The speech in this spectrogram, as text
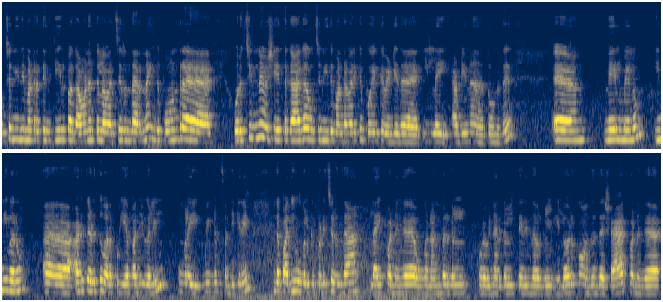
உச்சநீதிமன்றத்தின் தீர்ப்பை கவனத்தில் வச்சுருந்தாருன்னா இது போன்ற ஒரு சின்ன விஷயத்துக்காக உச்சநீதிமன்றம் வரைக்கும் போயிருக்க வேண்டியது இல்லை அப்படின்னு தோணுது. மேலும் மேலும் இனி வரும் அடுத்தடுத்து வரக்கூடிய பதிவுகளில் உங்களை மீண்டும் சந்திக்கிறேன். இந்த பதிவு உங்களுக்கு பிடிச்சிருந்தா லைக் பண்ணுங்கள் உங்கள் நண்பர்கள் உறவினர்கள் தெரிந்தவர்கள் எல்லோருக்கும் வந்து இதை ஷேர் பண்ணுங்கள்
